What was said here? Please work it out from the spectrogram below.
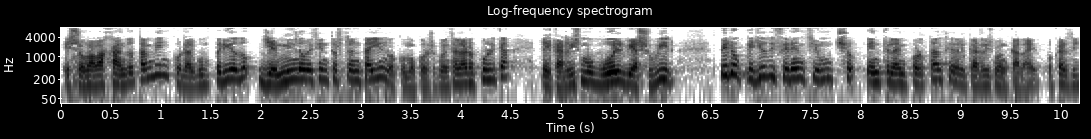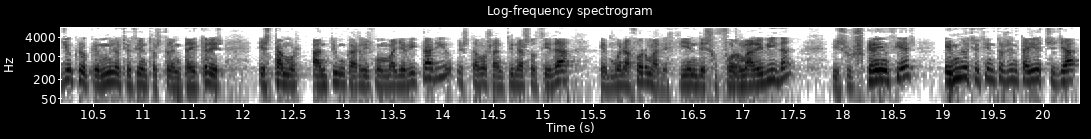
eso va bajando también con algún periodo y en 1931, como consecuencia de la República, el carlismo vuelve a subir pero que yo diferencio mucho entre la importancia del carlismo en cada época. Es decir, yo creo que en 1833 estamos ante un carlismo mayoritario, estamos ante una sociedad que en buena forma defiende su forma de vida y sus creencias. En 1868 ya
